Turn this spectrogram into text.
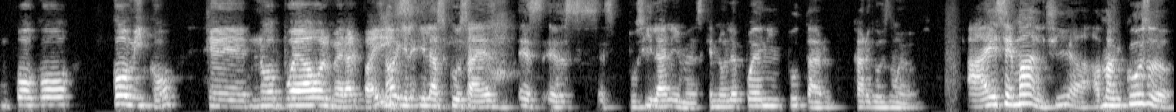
un poco cómico que no pueda volver al país. No, y, y, la excusa es, es, es, es, pusilánime, es que no le pueden imputar cargos nuevos. A ese man, sí, a, a Mancuso,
